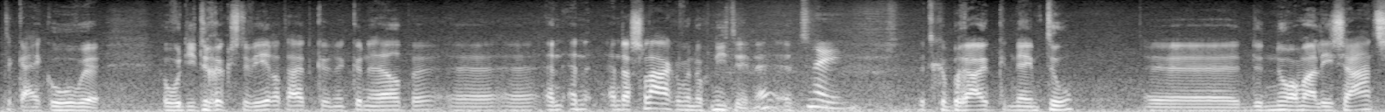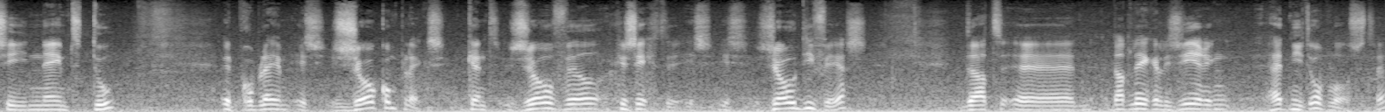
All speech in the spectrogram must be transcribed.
te kijken hoe we, hoe we die drugs de wereld uit kunnen, kunnen helpen. Eh, eh, en, en, en daar slagen we nog niet in. Hè? Het, Nee. het gebruik neemt toe. De normalisatie neemt toe. Het probleem is zo complex, kent zoveel gezichten, is, is zo divers, dat, dat legalisering het niet oplost. Hè.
